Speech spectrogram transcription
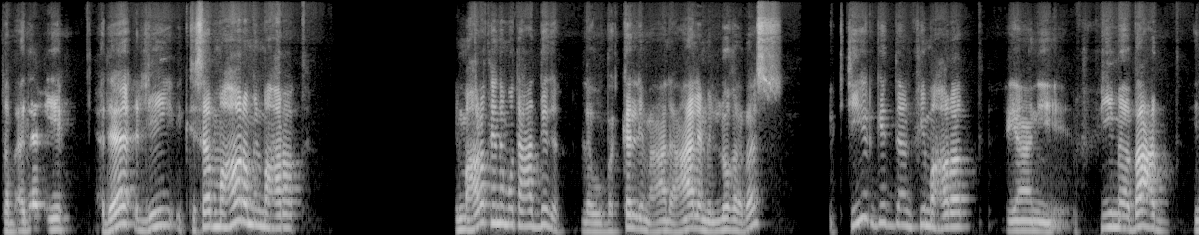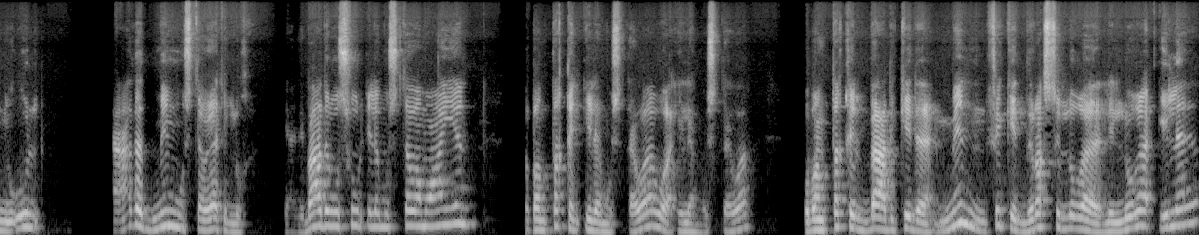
طب أداة إيه؟ أداة لاكتساب مهارة من المهارات. المهارات هنا متعددة. لو بتكلم على عالم اللغة بس كتير جدا في مهارات يعني فيما بعد نقول عدد من مستويات اللغة. يعني بعد الوصول إلى مستوى معين فبنتقل إلى مستوى وإلى مستوى وبنتقل بعد كده من فكره دراسة اللغة للغة إلى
